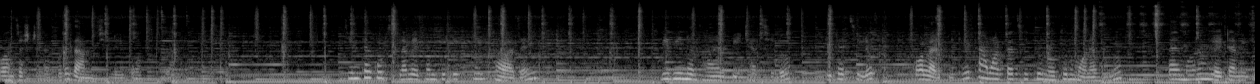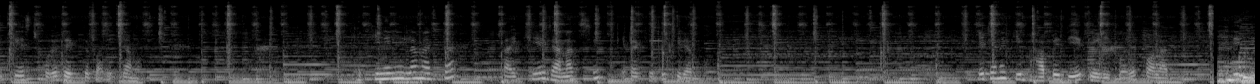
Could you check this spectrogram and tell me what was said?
পঞ্চাশ টাকা করে দাম ছিল এই বক্সটা চিন্তা করছিলাম এখান থেকে কী খাওয়া যায়। বিভিন্ন ধরনের পিঠা ছিল। এটা ছিল কলার পিঠে এটা আমার কাছে একটু নতুন মনে হলো তাই মনে হলো এটা আমি একটু টেস্ট করে দেখতে পারি কেমন। তো কিনে নিলাম একটা, তাই খেয়ে জানাচ্ছি এটা খেতে কীরকম। এটা নাকি ভাপে দিয়ে তৈরি করে কলা দিয়ে। দেখি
